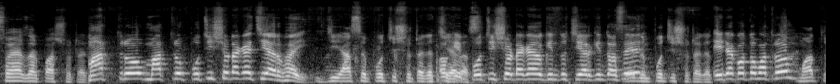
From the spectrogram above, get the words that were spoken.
ছয় হাজার পাঁচশো টাকা। মাত্র মাত্র পঁচিশশো টাকায় চেয়ার ভাই? জি আছে পঁচিশশো টাকা চেয়ার পঁচিশশো টাকায়ও কিন্তু চেয়ার কিন্তু আছে। পঁচিশশো টাকা এটা কত মাত্র? মাত্র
